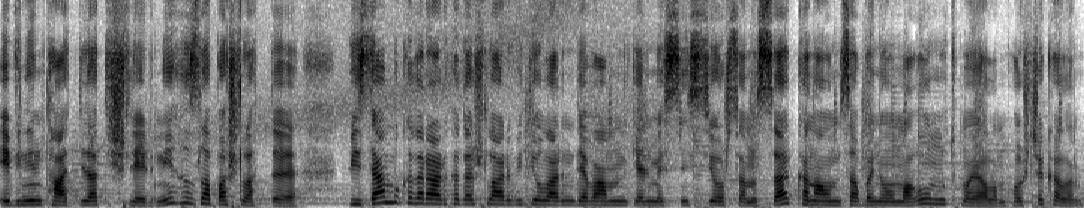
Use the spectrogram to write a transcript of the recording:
evinin tadilat işlerini hızla başlattı. Bizden bu kadar arkadaşlar videoların devamını gelmesini istiyorsanız kanalımıza abone olmayı unutmayalım. Hoşçakalın.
